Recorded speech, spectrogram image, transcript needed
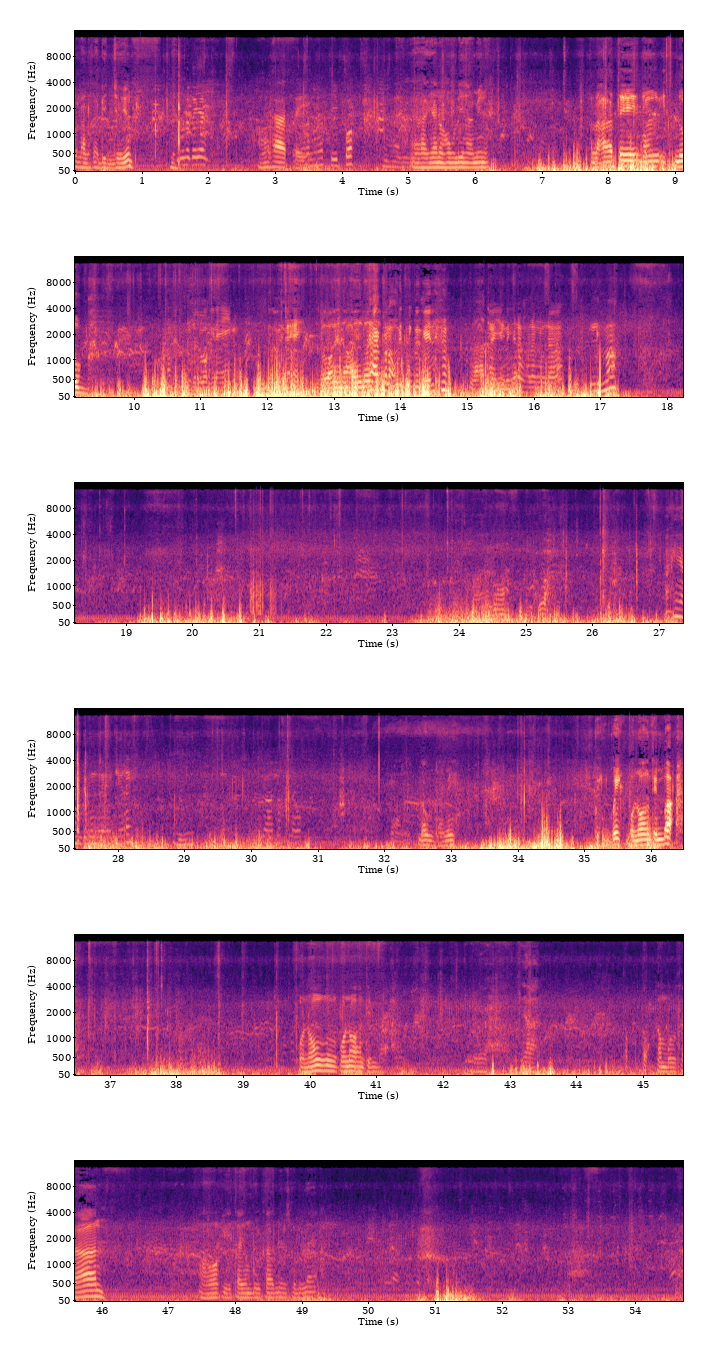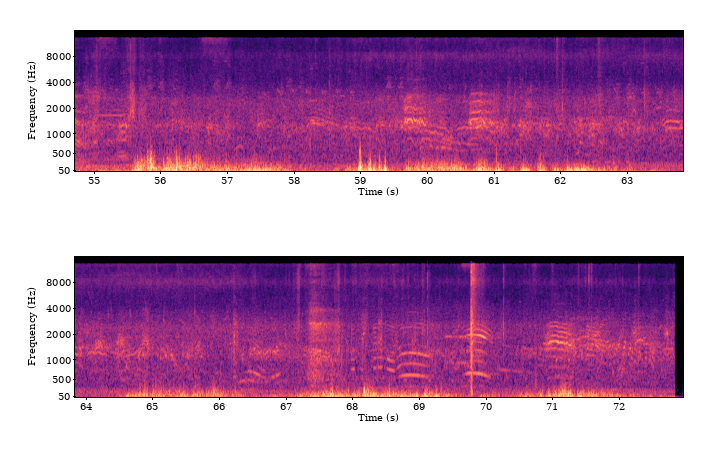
Wala naka-video yun. Muna kaya. Hati. Ano tipo? Ah, yan ang huli namin. oh. Kalahati ng itlog. Dalawang inahin. Dalawang inahin. Dalawang inakain na. Ay, palang umitlog na ganyan. Kalahati Ayun ng na lang, halang na. Lima. Ano? Wah, Ang hinang di mong ganun, Itlog dami. Quick, quick, puno ang timba. Punong puno ang timba. Yan. Tok-tok ng bulkan. Oo, kita yung bulkan doon sa kabila.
